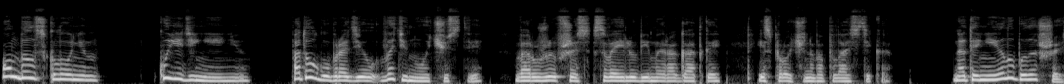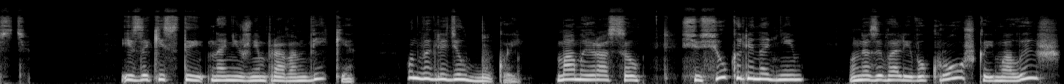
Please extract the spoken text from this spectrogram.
Он был склонен к уединению, подолгу бродил в одиночестве, вооружившись своей любимой рогаткой из прочного пластика. Натаниэлу было шесть. Из-за кисты на нижнем правом веке он выглядел букой. Мама и Рассел сюсюкали над ним, называли его крошкой, малыш.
